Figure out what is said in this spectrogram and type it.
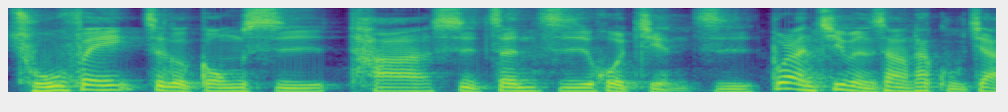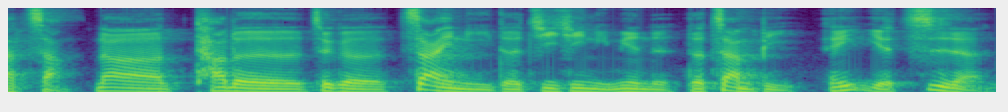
除非这个公司它是增资或减资，不然基本上它股价涨，那它的这个在你的基金里面的的占比，哎，也自然。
